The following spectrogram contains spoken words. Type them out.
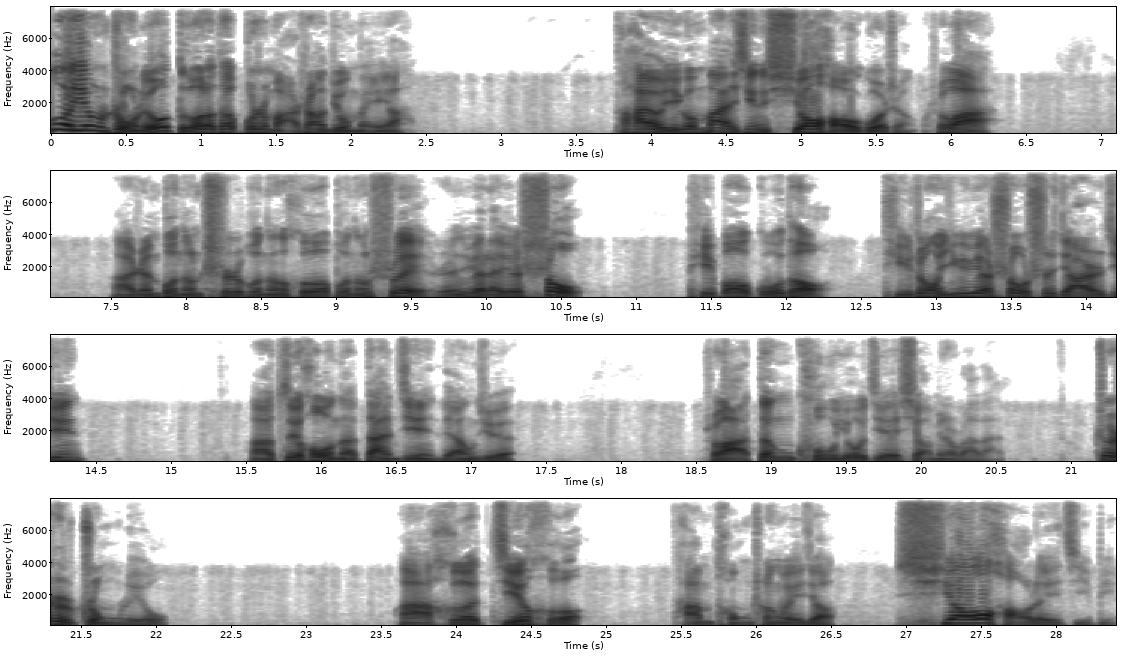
恶性肿瘤得了，它不是马上就没呀，它还有一个慢性消耗过程，是吧？啊，人不能吃，不能喝，不能睡，人越来越瘦，皮包骨头，体重一个月瘦十几二十斤，啊，最后呢，弹尽粮绝，是吧？灯枯油竭，小命完完，这是肿瘤。啊，和结核，他们统称为叫消耗类疾病，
